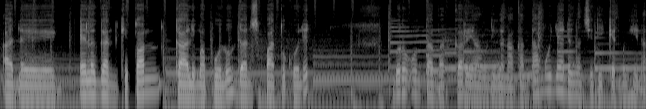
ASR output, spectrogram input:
ada elegan kiton K50 dan sepatu kulit burung unta barker yang dikenakan tamunya dengan sedikit menghina.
